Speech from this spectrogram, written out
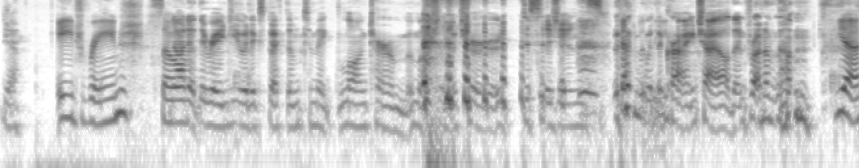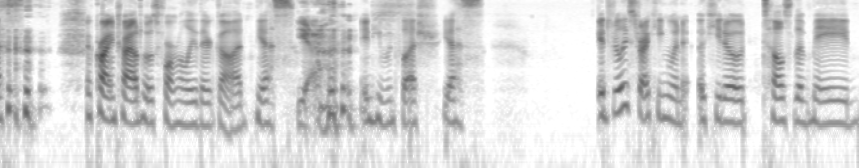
Yeah. age range. So Not at the range you would expect them to make long term, emotionally mature decisions with a crying child in front of them. yes, a crying child who was formerly their god. Yes. Yeah. in human flesh. Yes. It's really striking when Akito tells the maid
